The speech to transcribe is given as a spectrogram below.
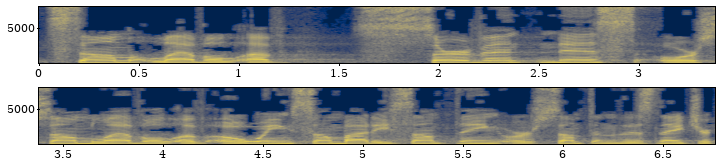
some level of servantness or some level of owing somebody something or something of this nature.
